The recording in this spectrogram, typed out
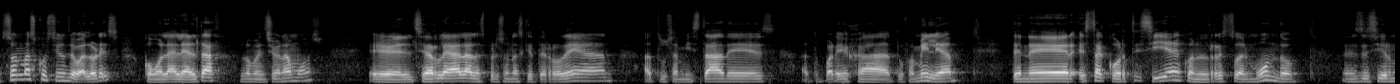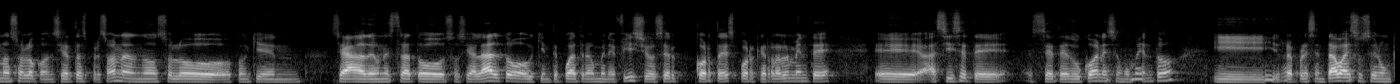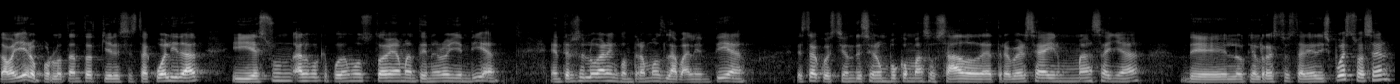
son más cuestiones de valores, como la lealtad, lo mencionamos, el ser leal a las personas que te rodean, a tus amistades, a tu pareja, a tu familia, tener esta cortesía con el resto del mundo, es decir, no solo con ciertas personas, no solo con quien sea de un estrato social alto o quien te pueda traer un beneficio, ser cortés porque realmente eh, así se te, se te educó en ese momento y representaba eso ser un caballero, por lo tanto adquieres esta cualidad y es un, algo que podemos todavía mantener hoy en día. En tercer lugar encontramos la valentía, esta cuestión de ser un poco más osado, de atreverse a ir más allá de lo que el resto estaría dispuesto a hacer.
